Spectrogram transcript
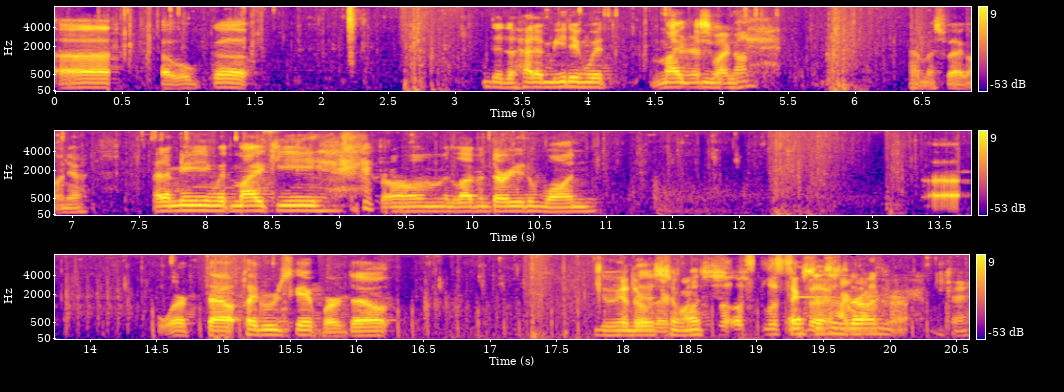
Uh, I woke up. Did had a meeting with Turn Mikey. your swag on? Had my swag on, yeah. Had a meeting with Mikey from 11:30 to 1. Uh, worked out, played RuneScape, worked out. Doing Get this, and once, Let's let's take once the this is high ground. done, Okay.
